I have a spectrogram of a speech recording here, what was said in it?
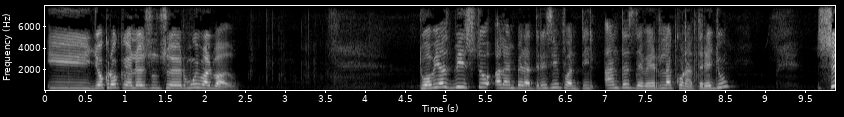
y yo creo que él es un ser muy malvado. ¿Tú habías visto a la emperatriz infantil antes de verla con Atreyu? Sí,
